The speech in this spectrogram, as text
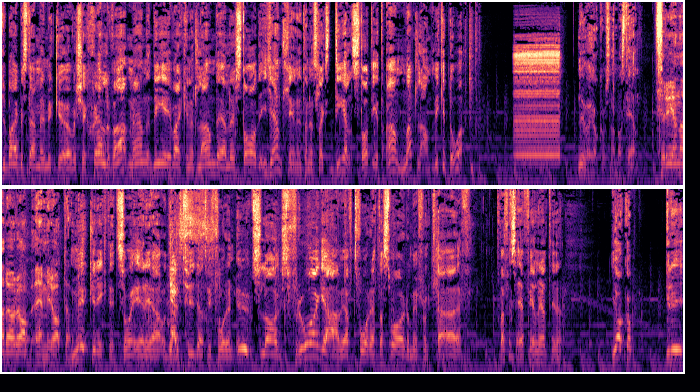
Dubai bestämmer mycket över sig själva, men det är varken ett land eller stad egentligen, utan en slags delstat i ett annat land. Vilket då? Nu var Jakob snabbast igen. Förenade Arabemiraten. Mycket riktigt, så är det ja. Och det betyder att vi får en utslagsfråga. Vi har haft två rätta svar. De är från... Ka- Varför säger jag fel hela tiden? Jakob, Gry,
